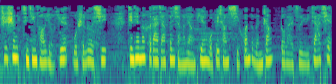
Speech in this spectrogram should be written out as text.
之声，青青草有约，我是乐西。今天呢，和大家分享了两篇我非常喜欢的文章，都来自于佳倩。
